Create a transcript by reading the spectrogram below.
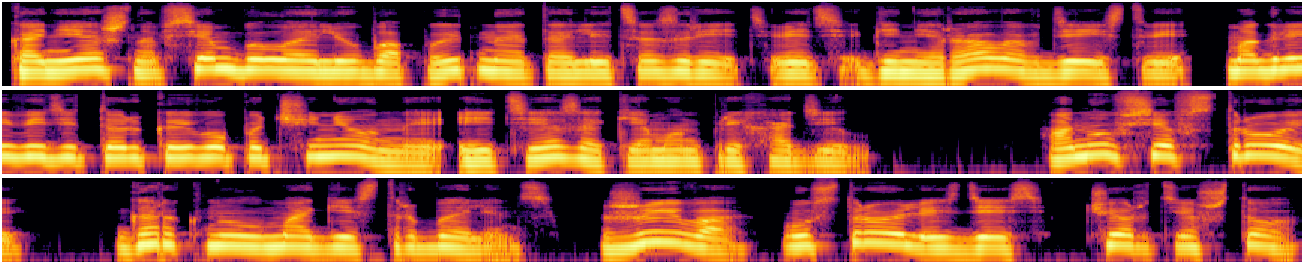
Конечно, всем было любопытно это лицезреть, ведь генерала в действии могли видеть только его подчиненные и те, за кем он приходил. «А ну все в строй!» — гаркнул магистр Беллинс. «Живо! Устроили здесь черт-те что!»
